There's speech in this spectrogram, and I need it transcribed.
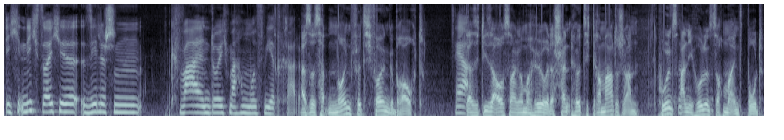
ich nicht solche seelischen Qualen durchmachen muss wie jetzt gerade. Also es hat 49 Folgen gebraucht, Ja. dass ich diese Aussage mal höre. Das scheint, hört sich dramatisch an. Hol uns, Anni, hol uns doch mal ins Boot.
